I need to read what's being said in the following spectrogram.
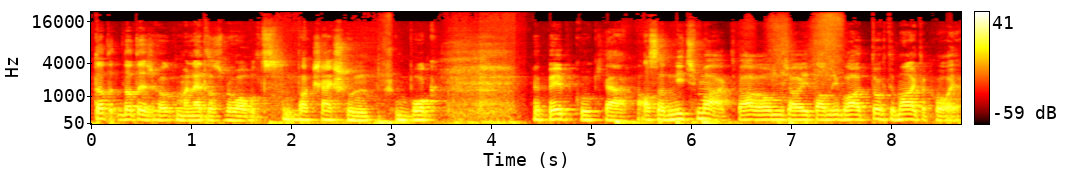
Dat, dat is ook, maar net als bijvoorbeeld, wat ik zeg, zo'n bok met peperkoek. Ja, als dat niet smaakt, waarom zou je het dan überhaupt toch de markt op gooien?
